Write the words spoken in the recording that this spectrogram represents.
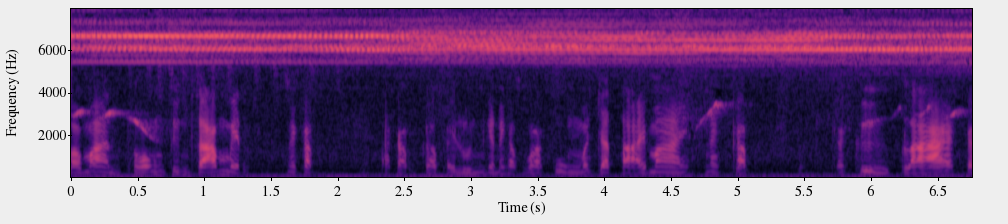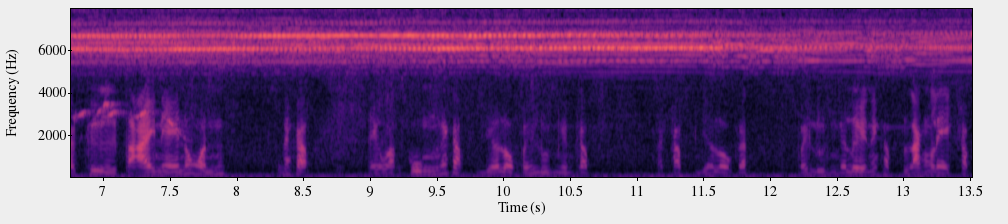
ประมาณสองถึงสามเมตรนะครับนะครับก็ไปลุ้นกันนะครับว่ากุ้งมันจะตายไหมนะครับ ก็คือปลาก็คือตายแน่นอนนะครับ แต่ว่ากุ้งนะครับ เดี๋ยวเราไปลุ้นกันครับนะครับเดี๋ยวเราก็ไปลุ้นกันเลยนะครับหลังเลกครับ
